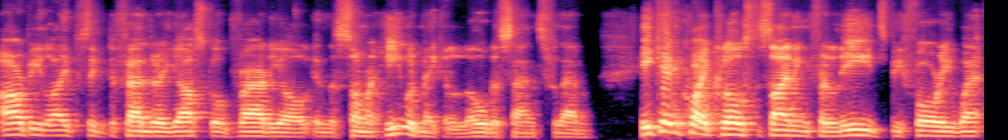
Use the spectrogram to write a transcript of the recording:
RB Leipzig defender Josko Gvardiol in the summer. He would make a load of sense for them. He came quite close to signing for Leeds before he went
